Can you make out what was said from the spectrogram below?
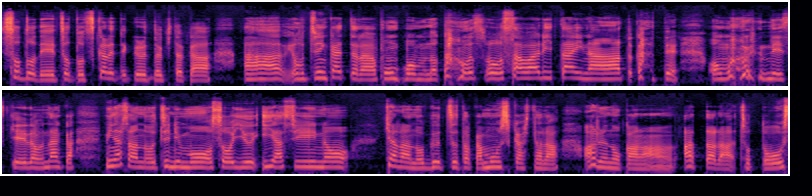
外でちょっと疲れてくるときとか、ああ、お家に帰ったらポンポンの顔を触りたいなとかって思うんですけれども、なんか皆さんのうちにもそういう癒しのキャラのグッズとかもしかしたらあるのかな？あったらちょっと教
